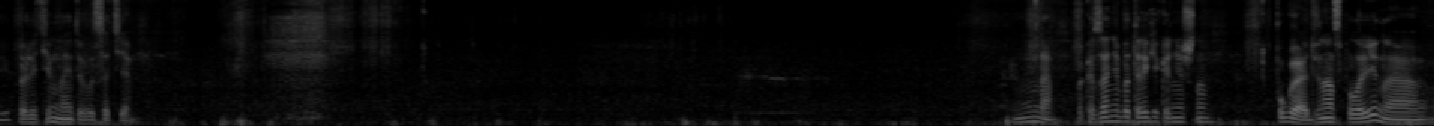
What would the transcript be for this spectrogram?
И полетим на этой высоте. Да, показания батарейки, конечно, пугают. 12,5, а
